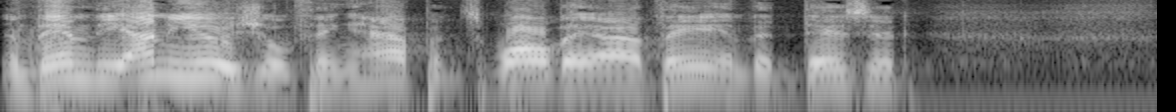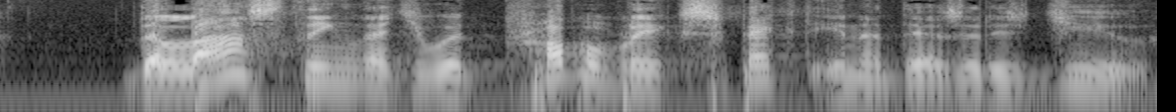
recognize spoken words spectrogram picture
And then the unusual thing happens. While they are there in the desert, the last thing that you would probably expect in a desert is dew.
